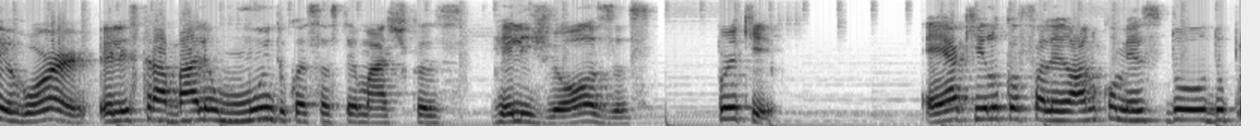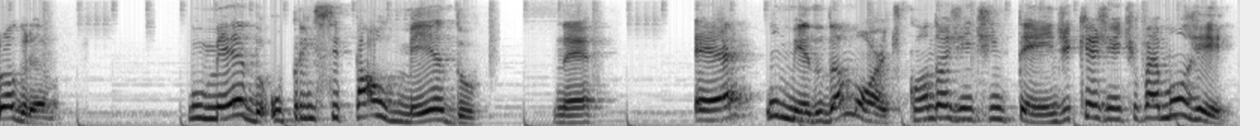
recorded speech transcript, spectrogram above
Terror, eles trabalham muito com essas temáticas religiosas. Por quê? É aquilo que eu falei lá no começo do, do programa. O medo, o principal medo, né, é o medo da morte. Quando a gente entende que a gente vai morrer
